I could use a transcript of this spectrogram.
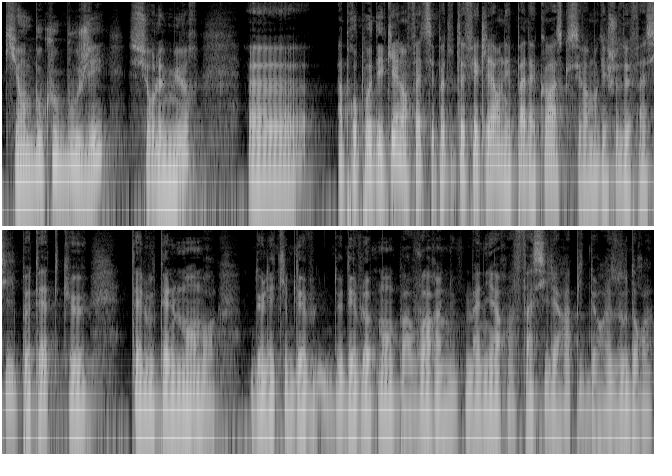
qui ont beaucoup bougé sur le mur, euh, à propos desquels en fait c'est pas tout à fait clair, on n'est pas d'accord, est-ce que c'est vraiment quelque chose de facile? Peut-être que tel ou tel membre de l'équipe de, développement peut avoir une manière facile et rapide de résoudre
